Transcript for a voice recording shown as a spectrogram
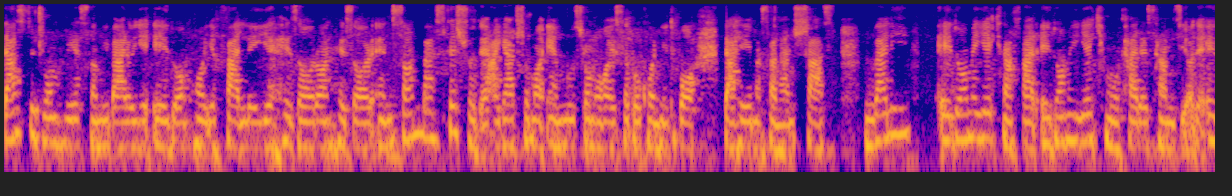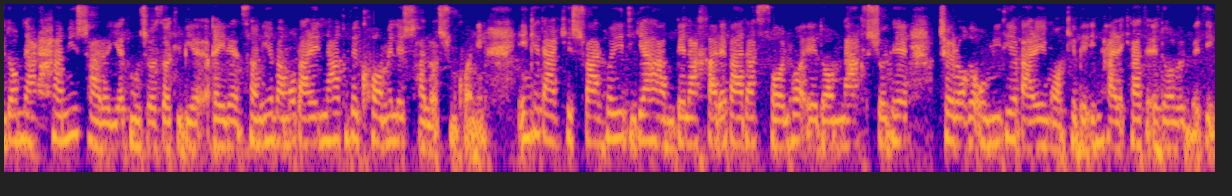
دست جمهوری اسلامی برای اعدام های فله هزاران هزار انسان بسته شده. اگر شما امروز رو مقایسه بکنید با دهه مثلا 60 ولی اعدام یک نفر اعدام یک معترض هم زیاده. اعدام در همه شرایط مجازاتی غیر انسانیه و ما برای لغو کاملش تلاش می‌کنیم. اینکه در کشورهای دیگه هم بالاخره بعد از سالها اعدام نقض شده چراغ امیدی برای ما که به این حرکت ادامه بدیم.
